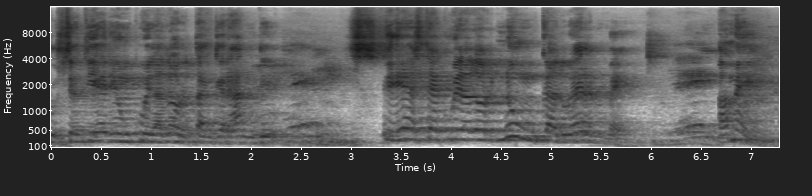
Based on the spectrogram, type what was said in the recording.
usted tiene un cuidador tan grande. Y este cuidador nunca duerme. Amén.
